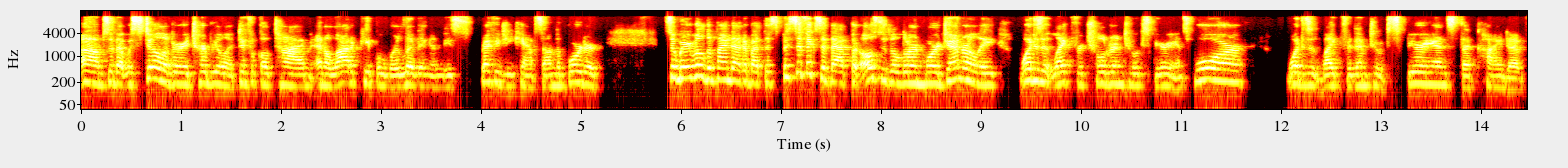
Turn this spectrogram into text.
Um, so that was still a very turbulent, difficult time. And a lot of people were living in these refugee camps on the border. So we're able to find out about the specifics of that, but also to learn more generally, what is it like for children to experience war? What is it like for them to experience the kind of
